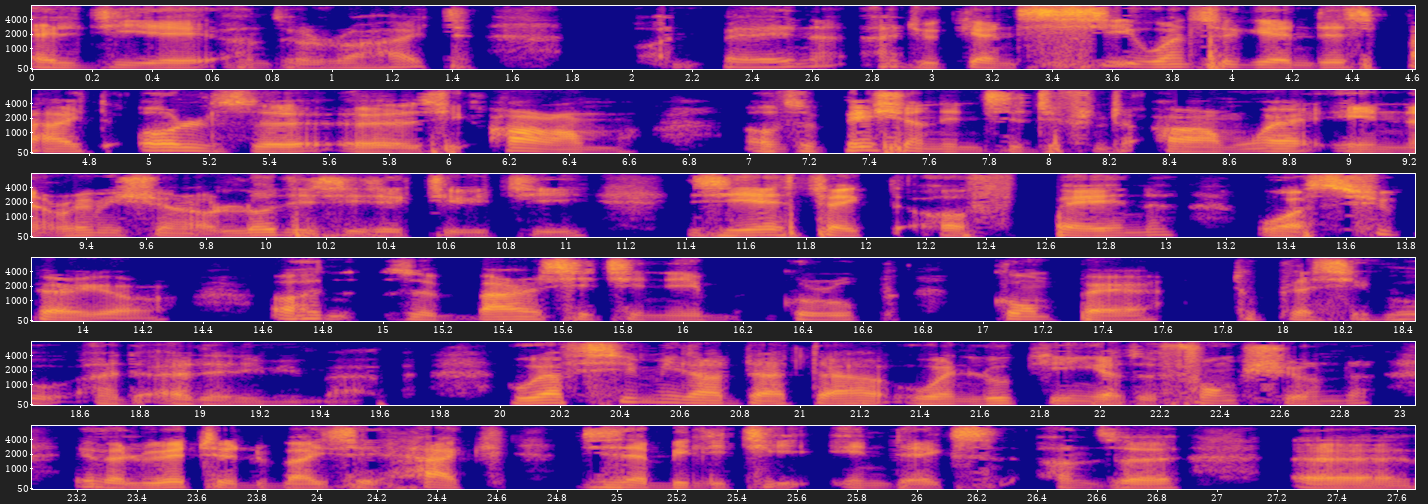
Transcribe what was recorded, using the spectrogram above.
LDA on the right on pain. And you can see once again, despite all the, uh, the arm of the patient in the different arm were in remission or low disease activity, the effect of pain was superior on the baricitinib group compared to placebo and adalimumab. We have similar data when looking at the function evaluated by the HAQ Disability Index on the um,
